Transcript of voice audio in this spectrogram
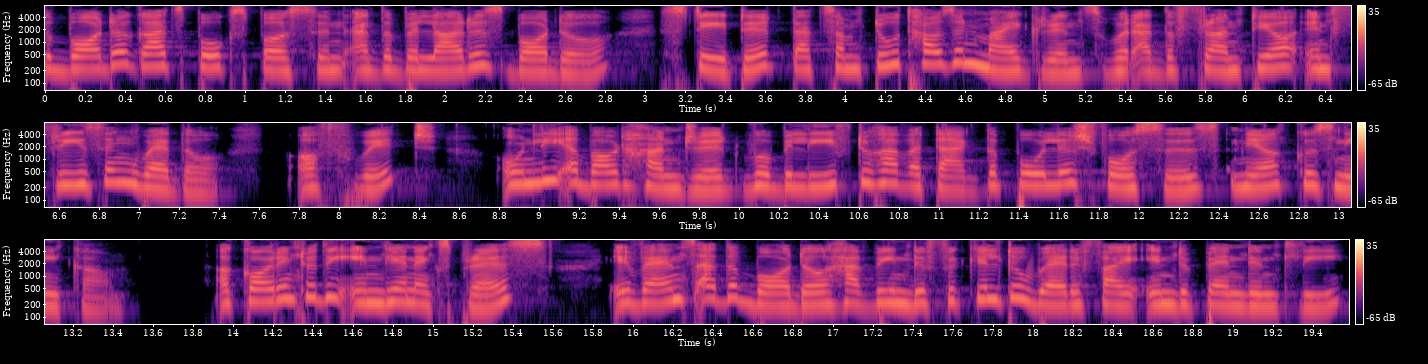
the border guard spokesperson at the Belarus border, stated that some 2,000 migrants were at the frontier in freezing weather, of which only about 100 were believed to have attacked the Polish forces near Kuznica. According to the Indian Express, events at the border have been difficult to verify independently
